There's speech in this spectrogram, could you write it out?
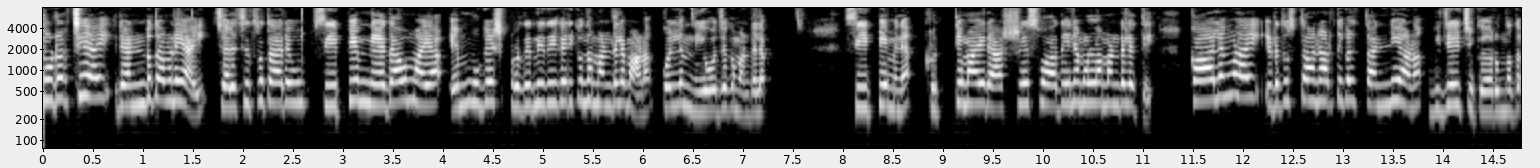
തുടർച്ചയായി രണ്ടു തവണയായി ചലച്ചിത്ര താരവും സി പി എം നേതാവുമായ എം മുകേഷ് പ്രതിനിധീകരിക്കുന്ന മണ്ഡലമാണ് കൊല്ലം നിയോജക മണ്ഡലം. സി പി എമ്മിന് കൃത്യമായ രാഷ്ട്രീയ സ്വാധീനമുള്ള മണ്ഡലത്തിൽ കാലങ്ങളായി ഇടതു സ്ഥാനാർത്ഥികൾ തന്നെയാണ് വിജയിച്ചു കയറുന്നത്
